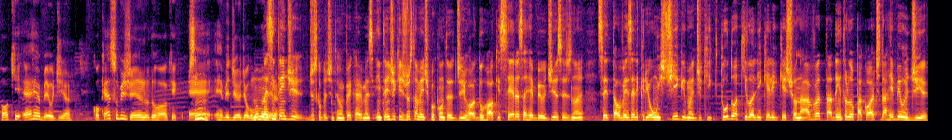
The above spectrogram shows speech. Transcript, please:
rock é rebeldia qualquer subgênero do rock é Sim. rebeldia de alguma maneira. Mas entende, desculpa te interromper, Caio, mas entende que justamente por conta de, do rock ser essa rebeldia, vocês não, você, talvez ele criou um estigma de que tudo aquilo ali que ele questionava tá dentro do pacote da rebeldia.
